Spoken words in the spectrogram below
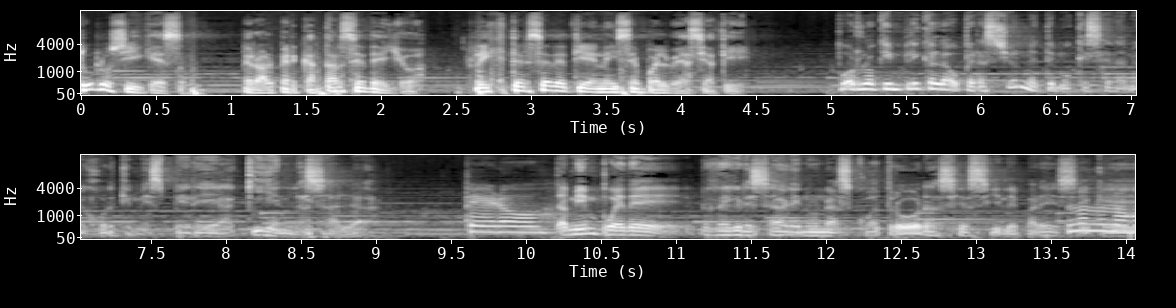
Tú lo sigues, pero al percatarse de ello, Richter se detiene y se vuelve hacia ti. Por lo que implica la operación, me temo que será mejor que me espere aquí en la sala. Pero... También puede regresar en unas cuatro horas, si así le parece. No, no, no,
